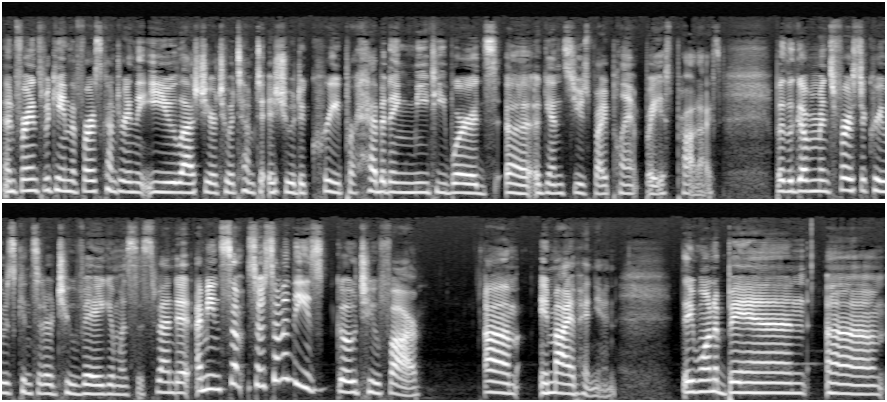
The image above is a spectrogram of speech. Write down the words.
And France became the first country in the EU last year to attempt to issue a decree prohibiting meaty words uh, against use by plant based products. But the government's first decree was considered too vague and was suspended. I mean, some so some of these go too far, um, in my opinion. They want to ban um,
